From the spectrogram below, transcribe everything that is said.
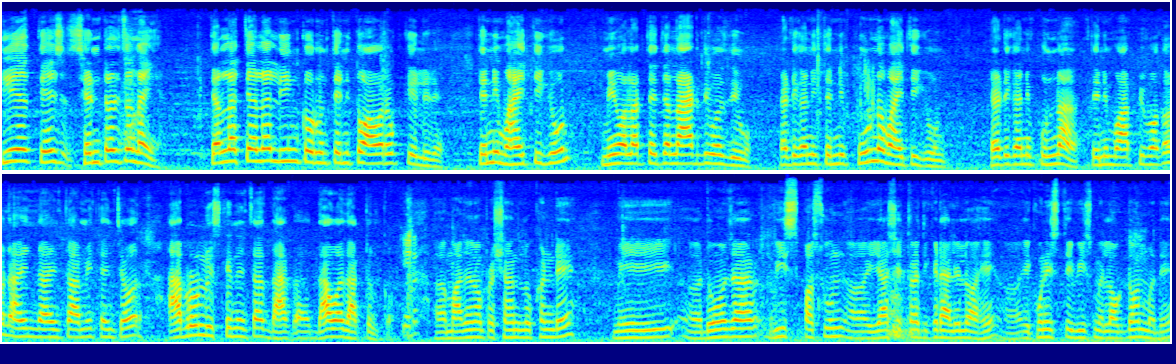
ते ते सेंटरचं नाही. त्यांना त्याला लिंक करून त्यांनी तो आरोप केलेला आहे. त्यांनी माहिती घेऊन मी मला वाटतं त्यांना आठ दिवस देऊ. या ठिकाणी त्यांनी पूर्ण माहिती घेऊन या ठिकाणी पुन्हा त्यांनी माफी मागावून आणि आम्ही त्यांच्यावर आब्रो लुस्केनेचा दा दावा दाखल करू. अ, माझं नाव प्रशांत लोखंडे. मी दोन हजार वीसपासून या क्षेत्रात इकडे आलेलो आहे. एकोणीस ते वीस मे लॉकडाऊनमध्ये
